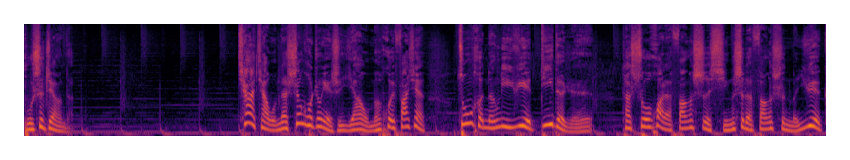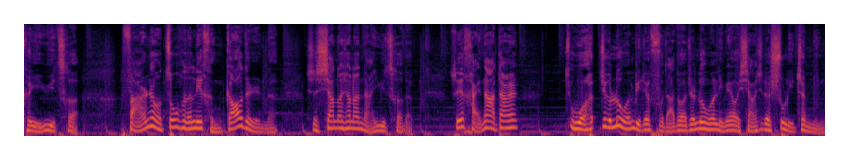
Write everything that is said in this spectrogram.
不是这样的。恰恰我们在生活中也是一样，我们会发现，综合能力越低的人，他说话的方式、行事的方式呢越可以预测，反而那种综合能力很高的人呢，是相当相当难预测的。所以海纳，当然，我这个论文比这复杂多，这论文里面有详细的数理证明，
